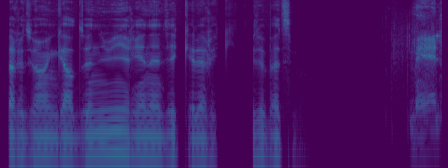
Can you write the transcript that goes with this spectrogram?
Disparue durant une garde de nuit. Rien n'indique qu'elle aurait quitté le bâtiment. Mais elle.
